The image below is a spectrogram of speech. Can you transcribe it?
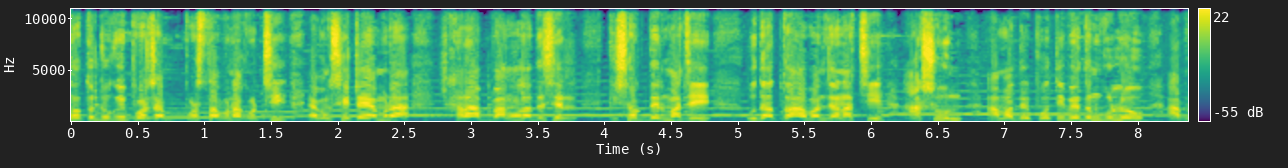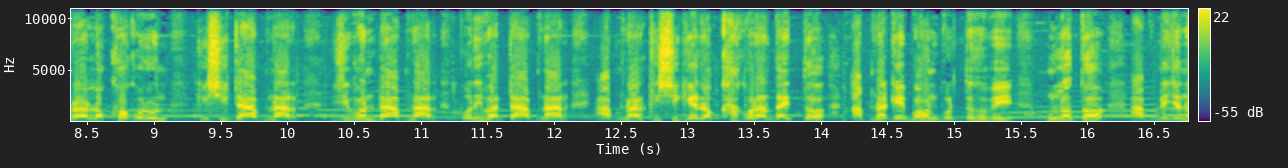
ততটুকুই প্রস্তাবনা করছি এবং সেটাই আমরা সারা বাংলাদেশের কৃষকদের মাঝে উদাত্ত আহ্বান জানাচ্ছি। আসুন, আমাদের প্রতিবেদনগুলো আপনারা লক্ষ্য করুন। কৃষিটা আপনার, জীবনটা আপনার, পরিবারটা আপনার। আপনার কৃষিকে রক্ষা করার দায়িত্ব আপনাকে বহন করতে হবে। মূলত আপনি যেন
